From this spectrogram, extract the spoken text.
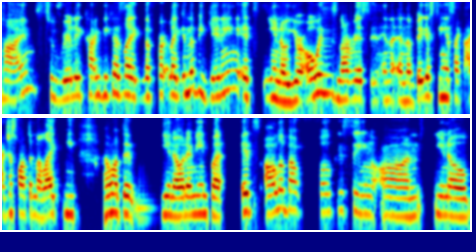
times to really kind because like the first like in the beginning it's you know you're always nervous and, and the biggest thing is like i just want them to like me. I want them you know what i mean? But it's all about focusing on you know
